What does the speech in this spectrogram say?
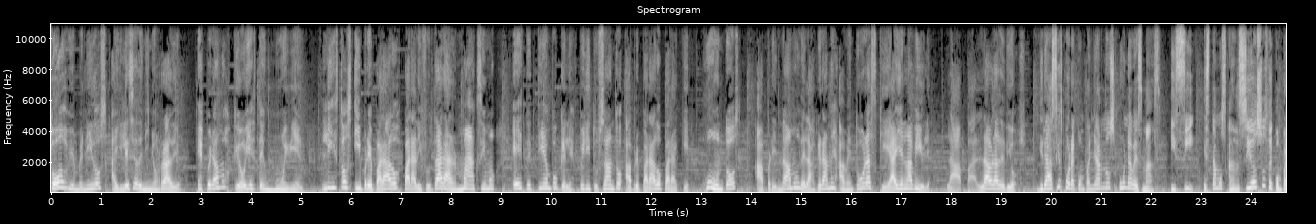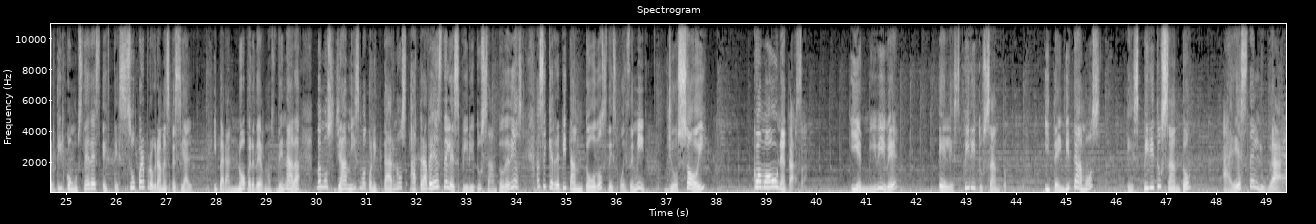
Todos bienvenidos a Iglesia de Niños Radio. Esperamos que hoy estén muy bien, listos y preparados para disfrutar al máximo este tiempo que el Espíritu Santo ha preparado para que juntos aprendamos de las grandes aventuras que hay en la Biblia, la palabra de Dios. Gracias por acompañarnos una vez más. Y sí, estamos ansiosos de compartir con ustedes este super programa especial y para no perdernos de nada, vamos ya mismo a conectarnos a través del Espíritu Santo de Dios. Así que repitan todos después de mí. Yo soy como una casa y en mí vive el Espíritu Santo. Y te invitamos, Espíritu Santo, a este lugar.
